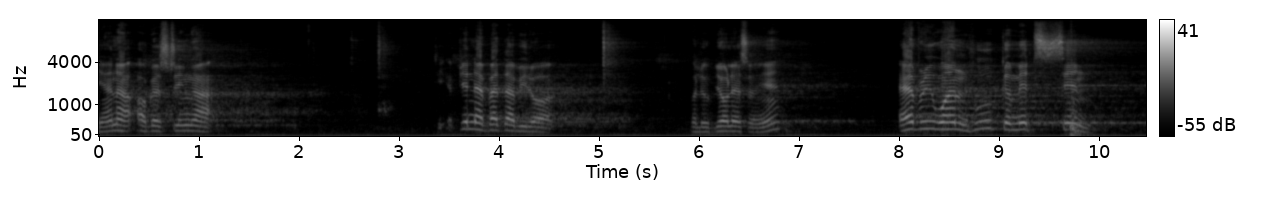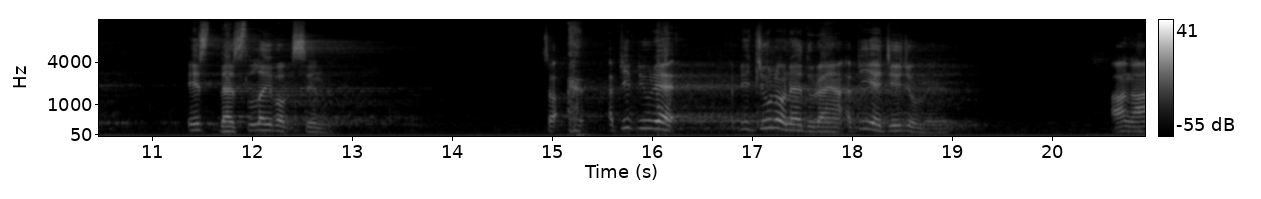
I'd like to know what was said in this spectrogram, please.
ယန္နာအော်ဂစတင်ကဒီအပြစ်နဲ့ပတ်သက်ပြီးတော့ဘယ်လိုပြောလဲဆိုရင် everyone who commits sin is the slave of sin ဆိုအပြစ်ပြုတဲ့အပြစ်ကျူးလွန်တဲ့သူတိုင်းကအပြစ်ရဲ့ကျေးကျွန်ပဲအာငါ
